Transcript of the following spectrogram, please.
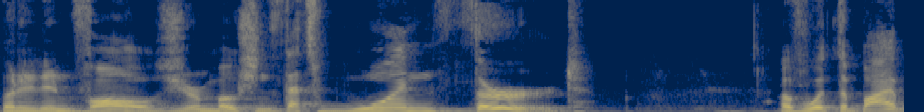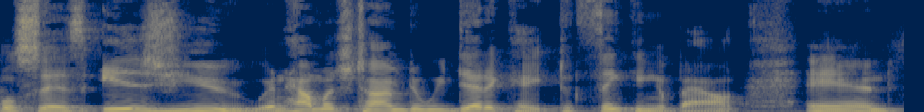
but it involves your emotions. That's one third of what the Bible says is you and how much time do we dedicate to thinking about and,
